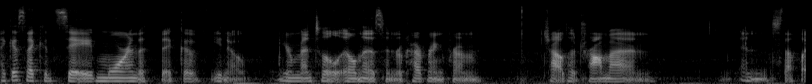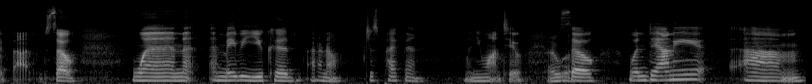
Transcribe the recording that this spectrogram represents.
I guess I could say more in the thick of, you know, your mental illness and recovering from childhood trauma and and stuff like that. So when and maybe you could I don't know just pipe in when you want to. I will. So when Danny um,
